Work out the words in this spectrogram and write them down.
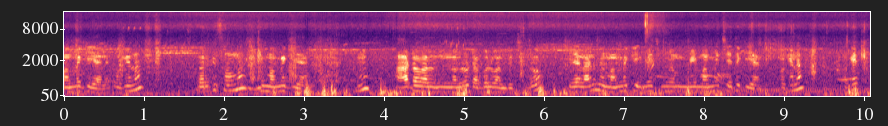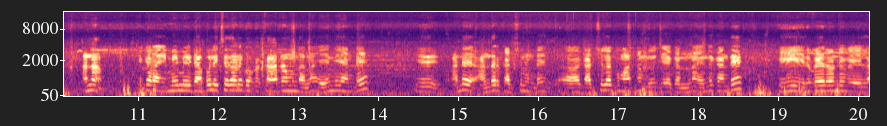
మమ్మీకి ఇవ్వాలి ఓకేనా? ఎవరికి సోమ మీ మమ్మీకి ఇవ్వాలి ఆటో వాళ్ళు డబ్బులు పంపించారు. ఇవ్వాలని మీ మమ్మీకి మీ మమ్మీ చేతికి ఇవ్వాలి ఓకేనా? ఓకే? అన్న ఇక్కడ మేము ఈ డబ్బులు ఇచ్చేదానికి ఒక కారణం ఉందన్న. ఏంటి అంటే అంటే అందరు ఖర్చులు ఉంటాయి. ఖర్చులకు మాత్రం యూజ్ చేయకన్నా. ఎందుకంటే ఈ ఇరవై రెండు వేల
